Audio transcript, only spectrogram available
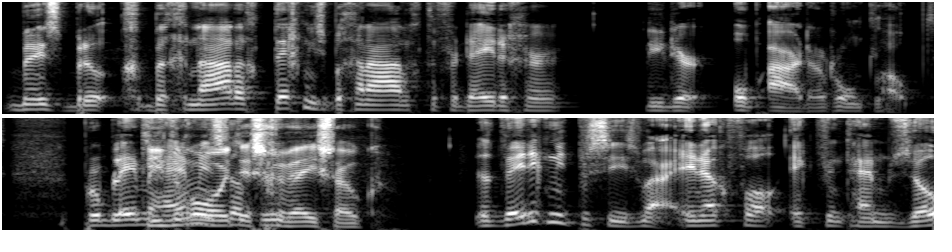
meest begenadigd, technisch begenadigde verdediger die er op aarde rondloopt. Probleem Die er ooit is hij- geweest ook. Dat weet ik niet precies, maar in elk geval, ik vind hem zo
